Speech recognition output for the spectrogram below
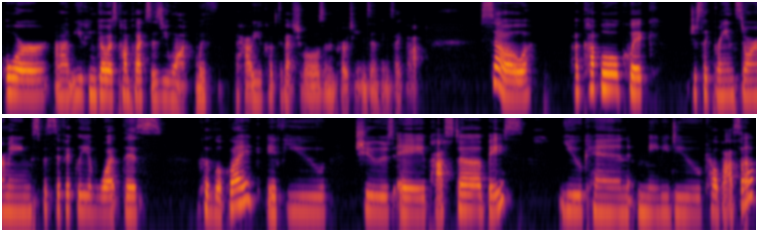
Or um, you can go as complex as you want with how you cook the vegetables and proteins and things like that. So, a couple quick, just like brainstorming specifically of what this could look like. If you choose a pasta base, you can maybe do kielbasa.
